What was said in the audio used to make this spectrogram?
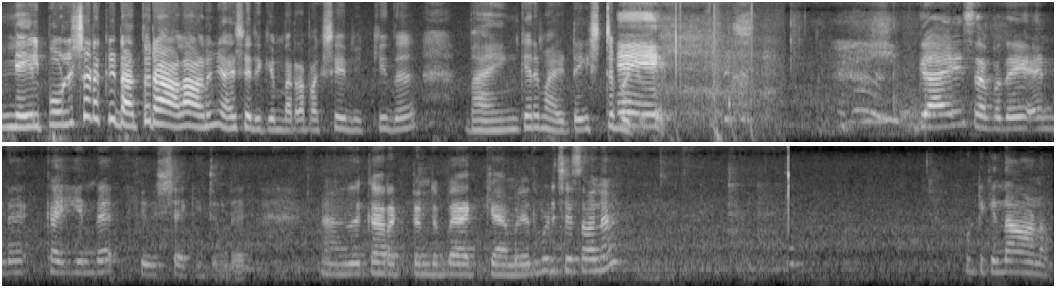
നെയിൽ പോളിഷ് അടക്കം ഇടാത്ത ഒരാളാണ് ഞാൻ ശരിക്കും പറഞ്ഞത്. പക്ഷേ എനിക്കിത് ഭയങ്കരമായിട്ട് ഇഷ്ടപ്പെട്ടു. ഗൈസ് അപ്പോൾ എന്റെ കയ്യിന്റെ ഫിനിഷ് ആക്കിയിട്ടുണ്ട്. അത് കറക്റ്റ് എന്റെ ബാക്ക് ക്യാമറ ഇത് പിടിച്ച സാധനം? കുട്ടിക്ക് നാണം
